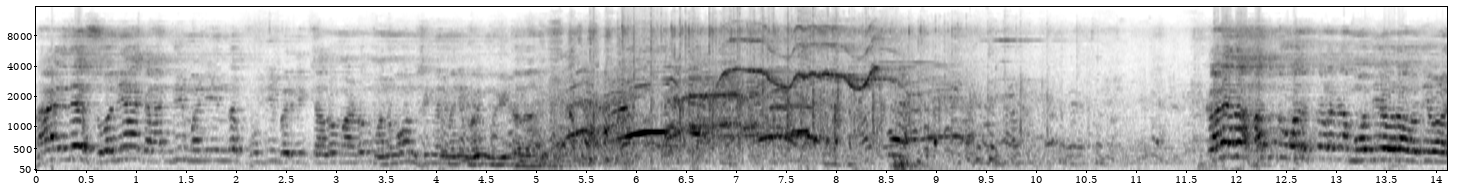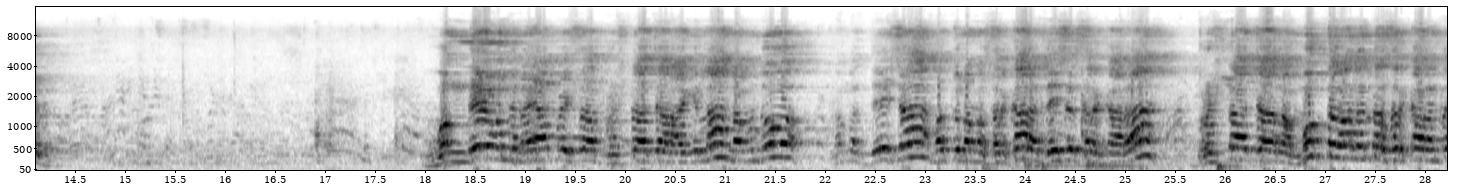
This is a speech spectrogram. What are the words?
ನಾಳೆ ಸೋನಿಯಾ ಗಾಂಧಿ ಮನೆಯಿಂದ ಪೂಜೆ ಬರೀಲಿಕ್ಕೆ ಚಾಲು ಮಾಡು ಮನಮೋಹನ್ ಸಿಂಗ್ ಮನೆ ಹೋಗಿ ಮುಗಿತದ ಕಳೆದ ಹತ್ತು ವರ್ಷದೊಳಗ ಮೋದಿಯವರ ಅವಧಿಯೊಳಗೆ. ಒಂದೇ ಒಂದು ನಯಾ ಪೈಸಾ ಭ್ರಷ್ಟಾಚಾರ ಆಗಿಲ್ಲ, ನಮ್ದು, ನಮ್ಮ ದೇಶ ಮತ್ತು ನಮ್ಮ ಸರ್ಕಾರ ದೇಶ ಸರ್ಕಾರ ಭ್ರಷ್ಟಾಚಾರ ಮುಕ್ತವಾದಂತಹ ಸರ್ಕಾರ ಅಂತ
